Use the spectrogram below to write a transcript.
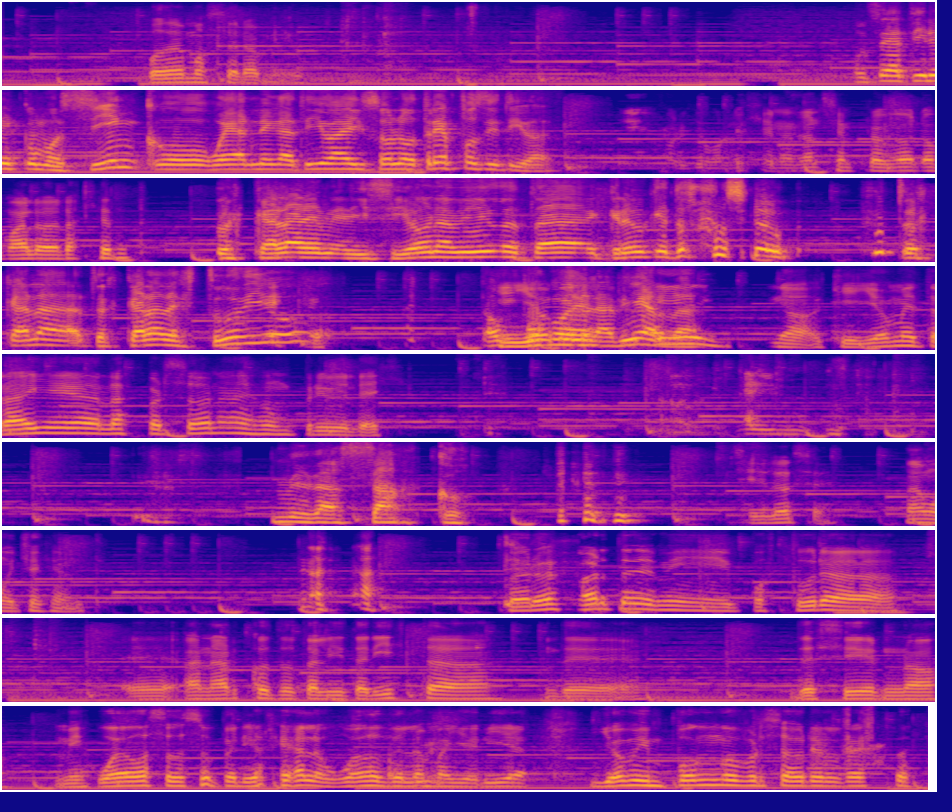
podemos ser amigos. O sea, tienes como cinco weas negativas y solo tres positivas. Sí, porque por lo general siempre veo lo malo de la gente. Tu escala de medición, amigo, está. Creo que tu, tu escala, tu escala de estudio está un poco de la mierda. no, que yo me traiga a las personas es un privilegio. Me da asco. Sí, lo sé. Da mucha gente. Pero es parte de mi postura eh, anarco-totalitarista de decir, no, mis huevos son superiores a los huevos de la mayoría. Yo me impongo por sobre el resto.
